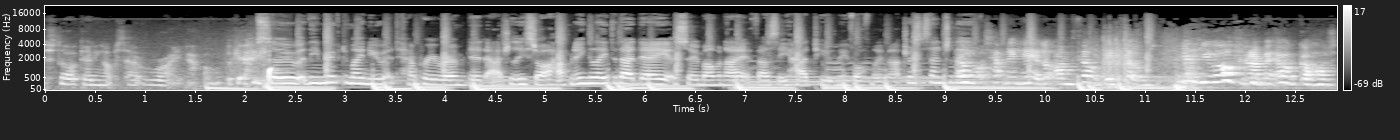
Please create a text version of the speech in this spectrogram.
start getting upset right now. Okay. So the move to my new temporary room did actually start happening later that day. So mom and I firstly had to move off my mattress essentially. Oh, what's happening here? Look, I'm filmed, being filmed. Yeah, you are. Rabbit. Oh god.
